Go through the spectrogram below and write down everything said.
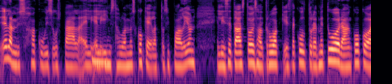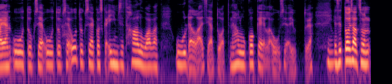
elämyshakuisuus päällä, eli, mm. eli ihmiset haluaa myös kokeilla tosi paljon. Eli se taas toisaalta ruokkii sitä kulttuuria, että me tuodaan koko ajan uutuuksia, uutuuksia, uutuuksia, koska ihmiset haluavat uudenlaisia tuotteita. Ne haluaa kokeilla uusia juttuja. Mm. Ja se toisaalta se on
